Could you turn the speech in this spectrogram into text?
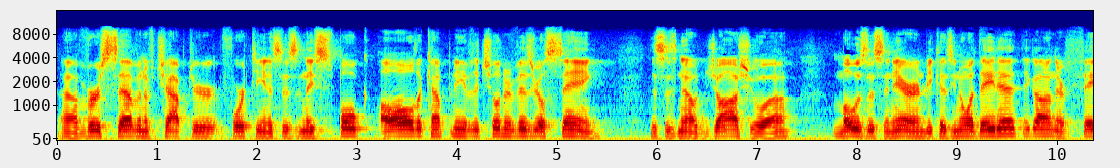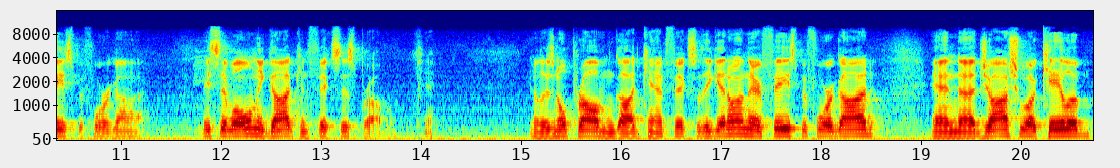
Uh, verse 7 of chapter 14, it says, And they spoke all the company of the children of Israel, saying, This is now Joshua Moses and Aaron because you know what they did? They got on their face before God. They said, well, only God can fix this problem. you know, there's no problem God can't fix. So they get on their face before God, and uh, Joshua, Caleb,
